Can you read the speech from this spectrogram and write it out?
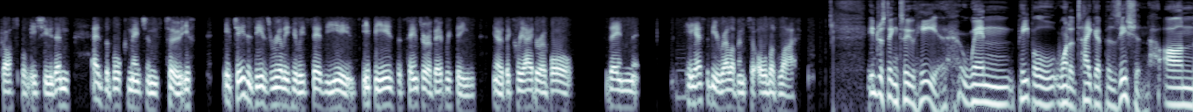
gospel issues. And as the book mentions too, if if Jesus is really who he says he is, if he is the center of everything, you know, the creator of all, then he has to be relevant to all of life. Interesting to hear when people want to take a position on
